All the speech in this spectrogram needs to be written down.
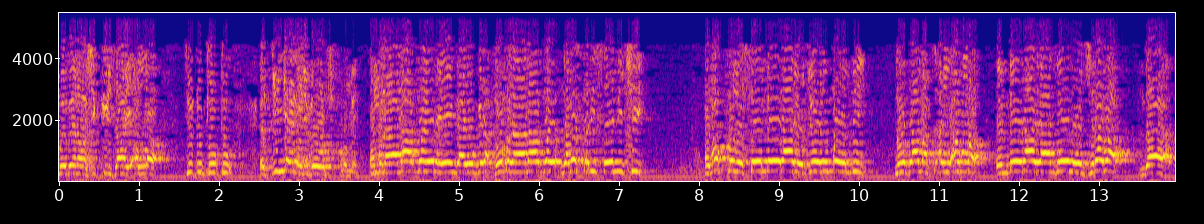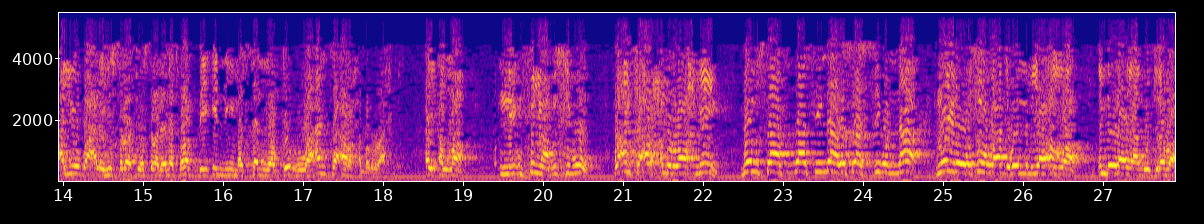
bwebeera wakikkiriza ai allah. Ejjinja lino libeewo kifulume omulala navayo naye ngaayogera nomulala navayo nga basabisa emiki oba okukozesa embeerayo gyolimu embi nogamba nti ai allah. Embeera yange eno ogiraba nga ayubu alaihi salatu wasalam yagati rabbi inni massaniya duru wa anta arhamu rrahimin ai allah nfunye obuzibu wa anta arhamu rrahimin gwe musaasiza asinga abasaasisi bonna noyira obuzibu bwange bwennimu ya allah embeera yange ogiraba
